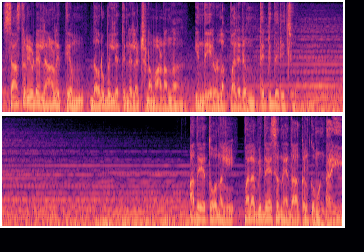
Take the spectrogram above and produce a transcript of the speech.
ശാസ്ത്രിയുടെ ലാളിത്യം ദൗർബല്യത്തിന്റെ ലക്ഷണമാണെന്ന് ഇന്ത്യയിലുള്ള പലരും തെറ്റിദ്ധരിച്ചു. അതേ തോന്നൽ പല വിദേശ നേതാക്കൾക്കുമുണ്ടായി.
